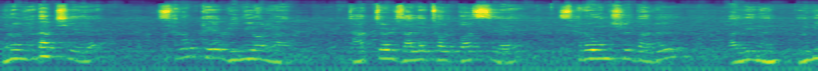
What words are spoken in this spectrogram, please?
오늘 협약 시에 새롭게 리뉴얼한 Dr. Xylitol 버스의 새로운 출발을 알리는 의미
